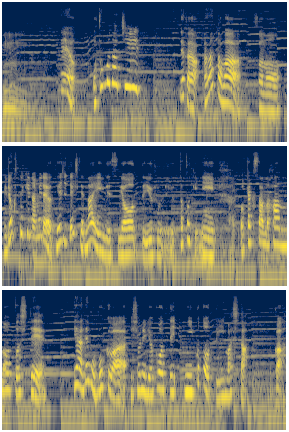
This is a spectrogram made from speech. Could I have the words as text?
うん。で、お友達、だからあなたは、その魅力的な未来を提示できてないんですよっていう風に言った時に、はい。お客さんの反応として、いや、でも僕は一緒に旅行ってに行こうって言いましたとか、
